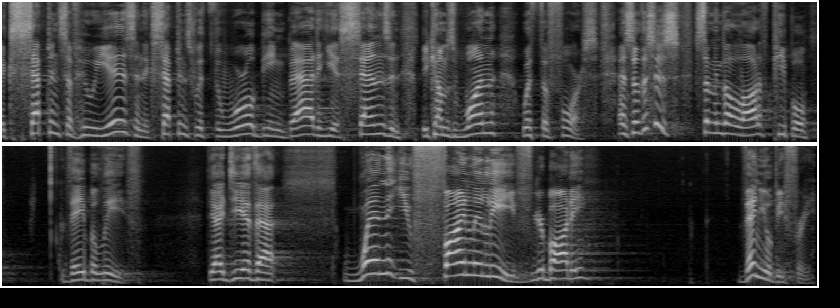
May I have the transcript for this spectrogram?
acceptance of who he is and acceptance with the world being bad. He ascends and becomes one with the force. And so this is something that a lot of people they believe. The idea that when you finally leave your body, then you'll be free.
